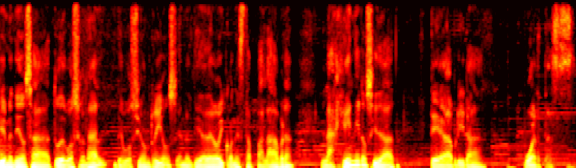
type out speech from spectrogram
Bienvenidos a tu devocional, Devoción Ríos, en el día de hoy con esta palabra, la generosidad te abrirá puertas.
